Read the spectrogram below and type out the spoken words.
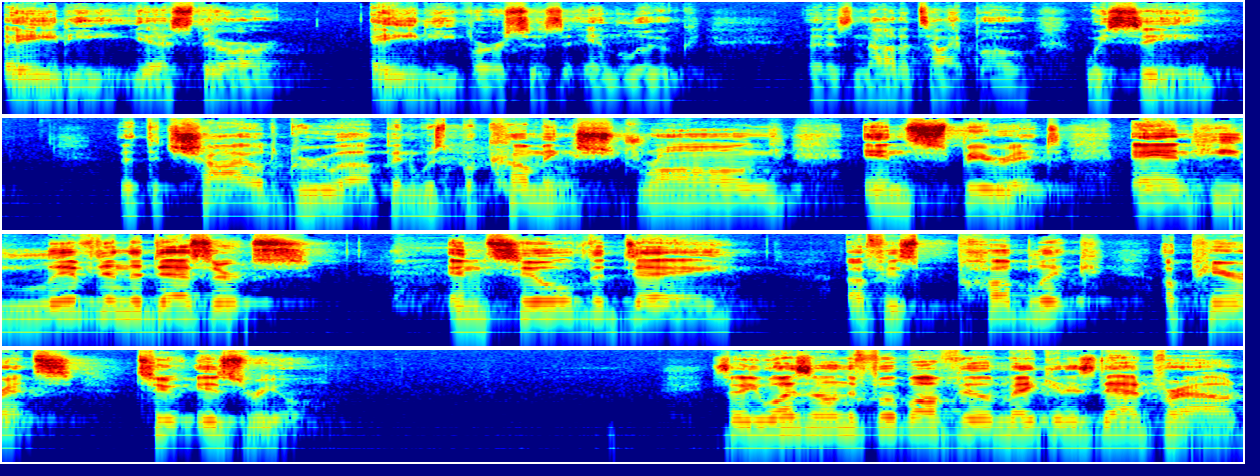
80, yes, there are 80 verses in Luke. That is not a typo. We see that the child grew up and was becoming strong in spirit, and he lived in the deserts until the day of his public appearance to Israel. So he wasn't on the football field making his dad proud.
